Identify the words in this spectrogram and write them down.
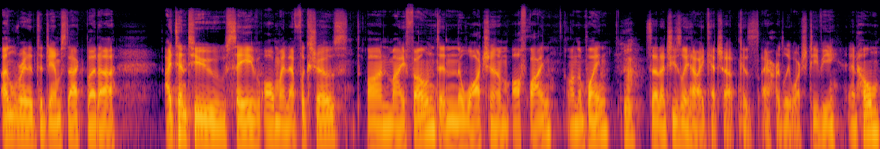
unrelated to Jamstack, but uh, I tend to save all my Netflix shows on my phone and to watch them offline on the plane. So that's usually how I catch up because I hardly watch TV at home.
